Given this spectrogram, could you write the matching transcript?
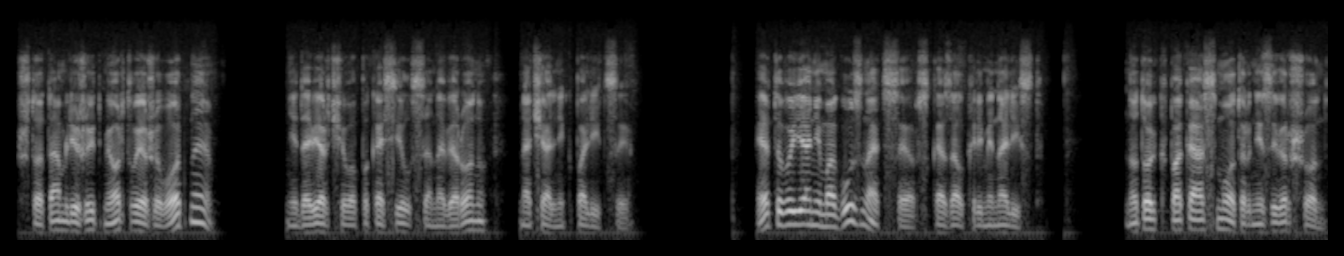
что там лежит мертвое животное? Недоверчиво покосился на Верону начальник полиции. «Этого я не могу знать, сэр», — сказал криминалист. «Но только пока осмотр не завершен,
